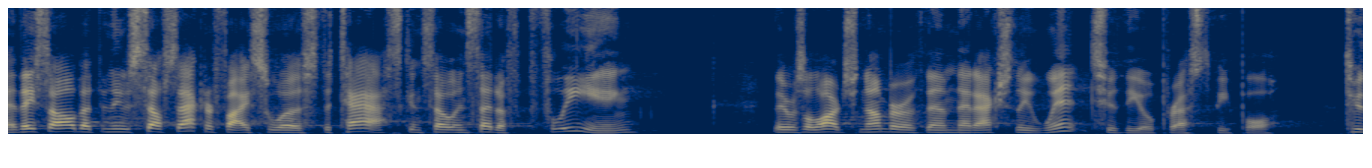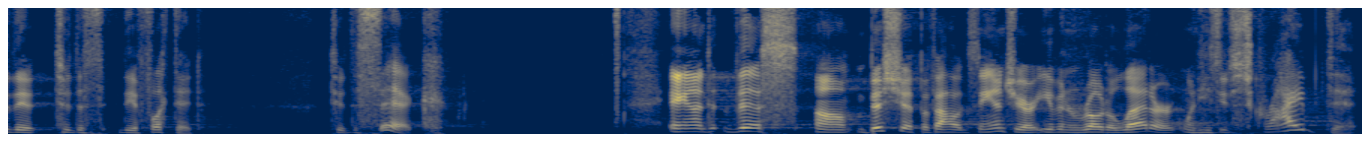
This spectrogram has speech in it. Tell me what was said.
And they saw that the new self sacrifice was the task. And so instead of fleeing, there was a large number of them that actually went to the oppressed people, to the, to the, the afflicted, to the sick. And this um, bishop of Alexandria even wrote a letter when he described it.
